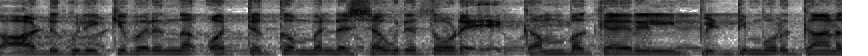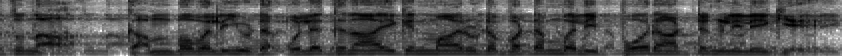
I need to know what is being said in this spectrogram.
കാടുകുലിക്ക് വരുന്ന ഒറ്റക്കൊമ്പന്റെ ശൗര്യത്തോടെ കമ്പക്കയറിൽ പിടിമുറുക്കാനെത്തുന്ന കമ്പവലിയുടെ ഉലകനായകന്മാരുടെ വടംവലി പോരാട്ടങ്ങളിലേക്ക്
